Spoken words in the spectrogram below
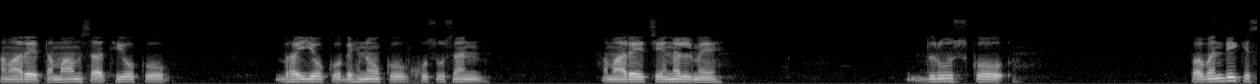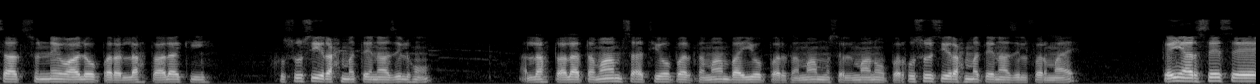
ہمارے تمام ساتھیوں کو، بھائیوں کو، بہنوں کو، خصوصاً ہمارے چینل میں دروس کو پابندی کے ساتھ سننے والوں پر اللہ تعالی کی خصوصی رحمت نازل ہوں۔ اللہ تعالیٰ تمام ساتھیوں پر، تمام بھائیوں پر، تمام مسلمانوں پر خصوصی رحمت نازل فرمائے۔ کئی عرصے سے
